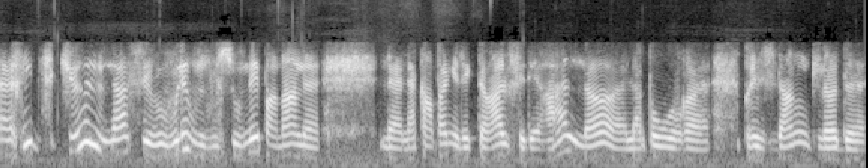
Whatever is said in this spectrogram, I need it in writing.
ridicule, là, si vous voulez, vous vous souvenez, pendant le, la, la campagne électorale fédérale, là, la pauvre euh, présidente là, de,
